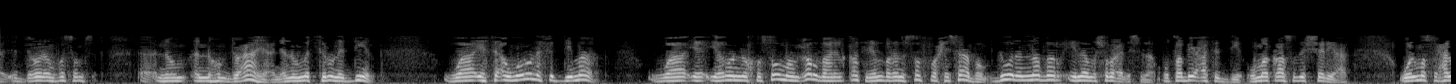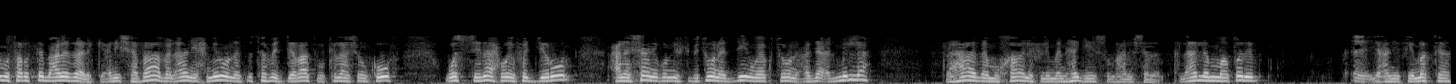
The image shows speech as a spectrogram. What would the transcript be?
يدعون أنفسهم أنهم أنهم دعاة يعني أنهم يمثلون الدين ويتأولون في الدماء. ويرون خصومهم عرضة للقتل ينبغي أن يصفوا حسابهم دون النظر إلى مشروع الإسلام وطبيعة الدين ومقاصد الشريعة والمصلحة المترتبة على ذلك. يعني شباب الآن يحملون المتفجرات والكلاشنكوف والسلاح ويفجرون علشان يقولون يثبتون الدين ويقتلون أعداء الملة. فهذا مخالف لمنهجه صلى الله عليه وسلم. الآن لما طلب يعني في مكة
